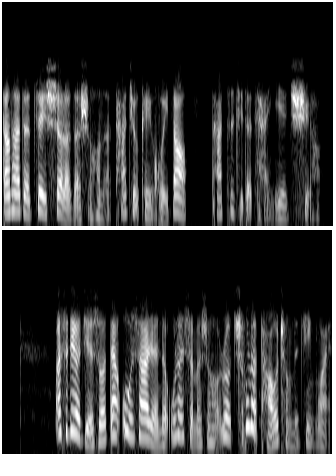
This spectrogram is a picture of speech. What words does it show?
当他的罪赦了的时候呢，他就可以回到他自己的产业去哈。二十六节说，但误杀人的无论什么时候，若出了陶城的境外，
